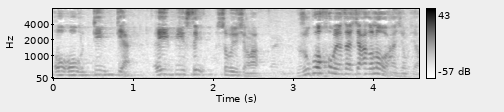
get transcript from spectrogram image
o o d 点 a b c 是不是就行了？如果后面再加个 log 还行不行？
